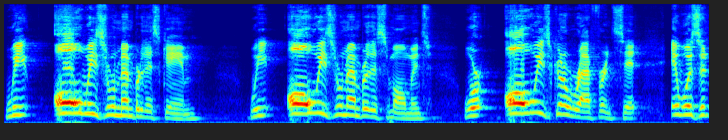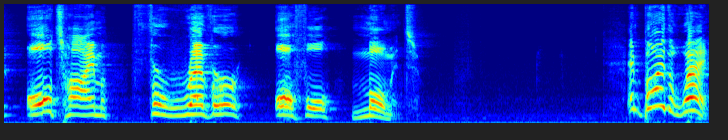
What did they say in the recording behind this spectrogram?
we always remember this game. We always remember this moment. We're always going to reference it. It was an all time, forever awful moment. And by the way,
